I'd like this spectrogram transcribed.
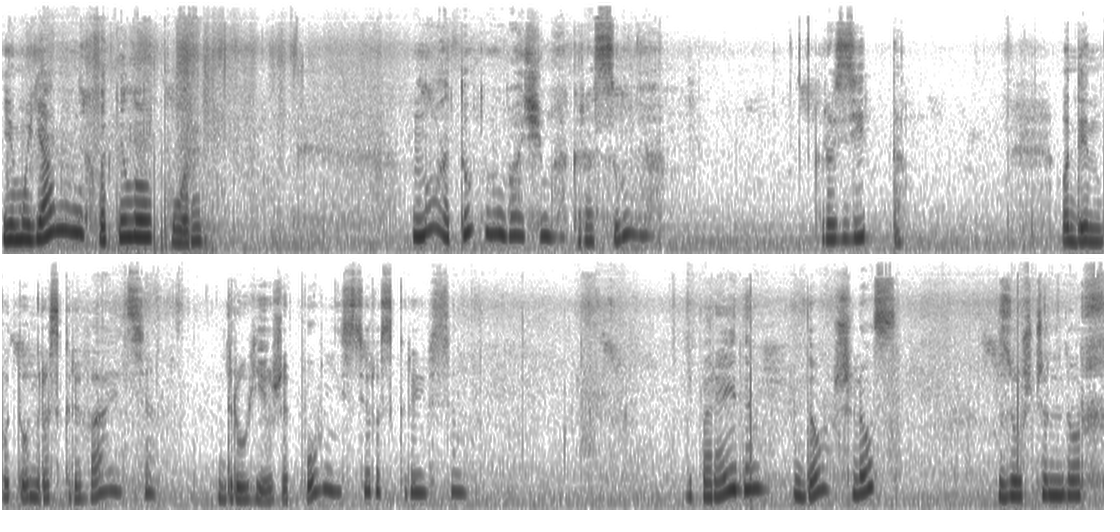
Йому явно не хватило опори. Ну, а тут ми бачимо красуня розітта. Один бутон розкривається, другий вже повністю розкрився. І перейдемо до шльос Зущендорф.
